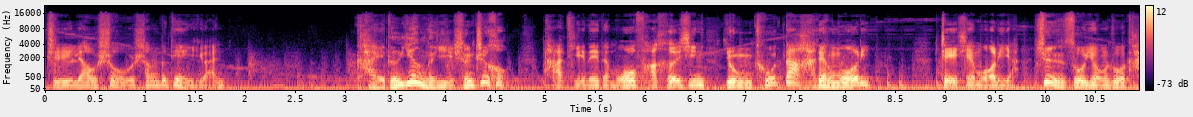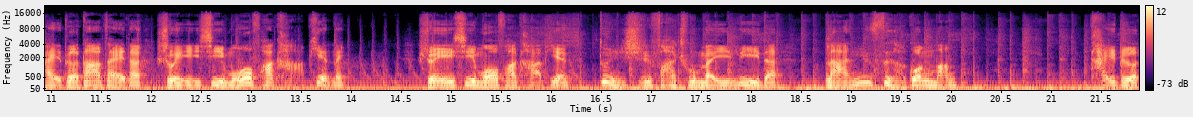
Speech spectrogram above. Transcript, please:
治疗受伤的店员。凯德应了一声之后。他体内的魔法核心涌出大量魔力，这些魔力啊，迅速涌入凯德搭载的水系魔法卡片内，水系魔法卡片顿时发出美丽的蓝色光芒。凯德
